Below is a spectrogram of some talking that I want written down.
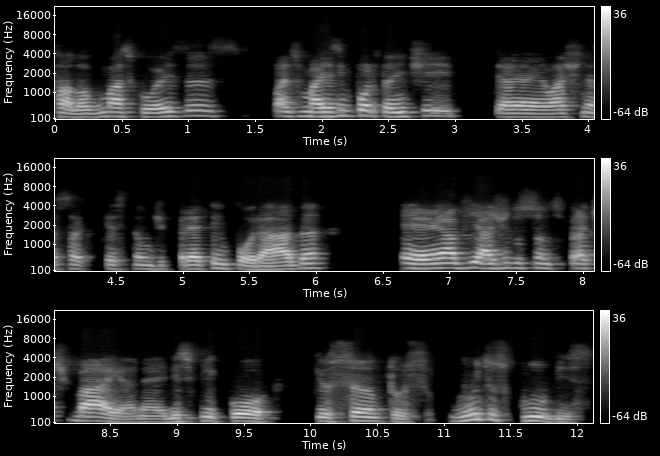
falou algumas coisas mas o mais importante, é, eu acho, nessa questão de pré-temporada, é a viagem do Santos para Atibaia. Né? Ele explicou que o Santos, muitos clubes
